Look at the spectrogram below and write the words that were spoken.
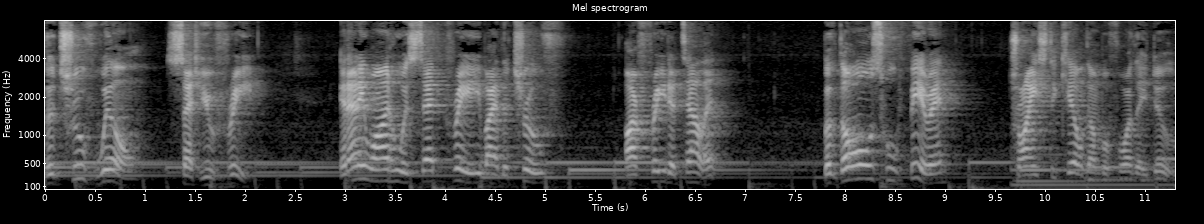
The truth will set you free. And anyone who is set free by the truth are free to tell it. But those who fear it tries to kill them before they do.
